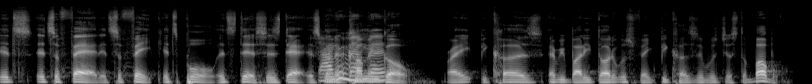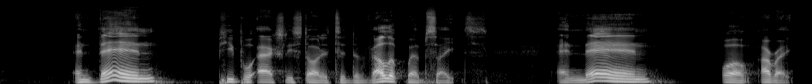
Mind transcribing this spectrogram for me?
it's it's a fad, it's a fake, it's bull, it's this, it's that, it's I gonna come and go, right? Because everybody thought it was fake because it was just a bubble, and then people actually started to develop websites, and then, well, all right,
